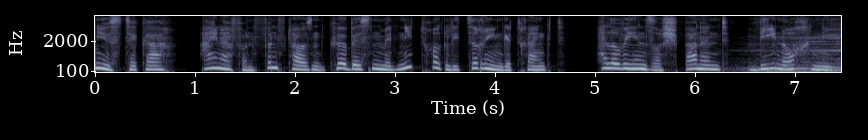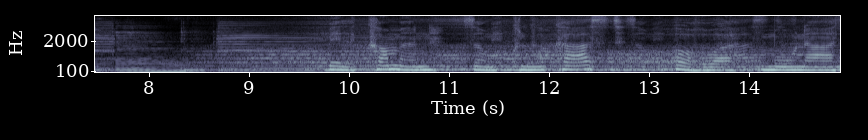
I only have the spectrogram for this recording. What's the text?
Newsticker. Einer von 5000 Kürbissen mit Nitroglycerin getränkt. Halloween so spannend wie noch nie. Willkommen zum Cluecast Horrormonat.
